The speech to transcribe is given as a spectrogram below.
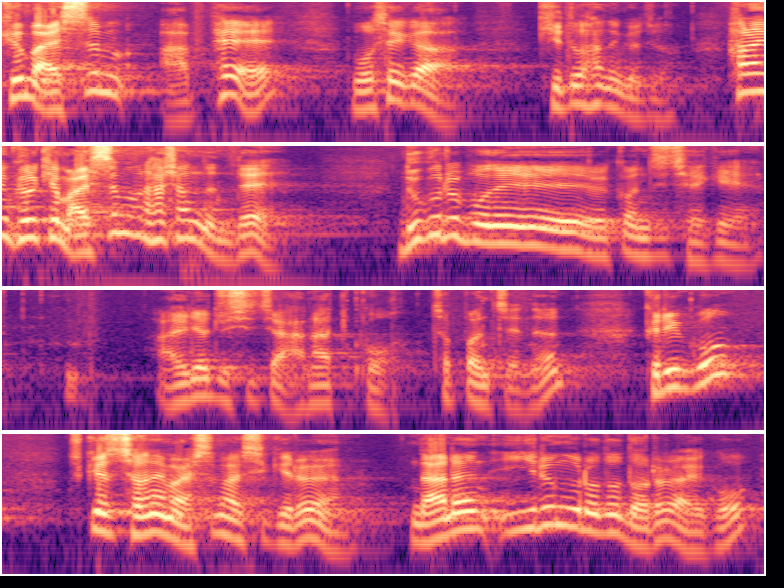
그 말씀 앞에 모세가 기도하는 거죠. 하나님 그렇게 말씀을 하셨는데 누구를 보낼 건지 제게 알려주시지 않았고 첫 번째는 그리고 주께서 전에 말씀하시기를 나는 이름으로도 너를 알고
